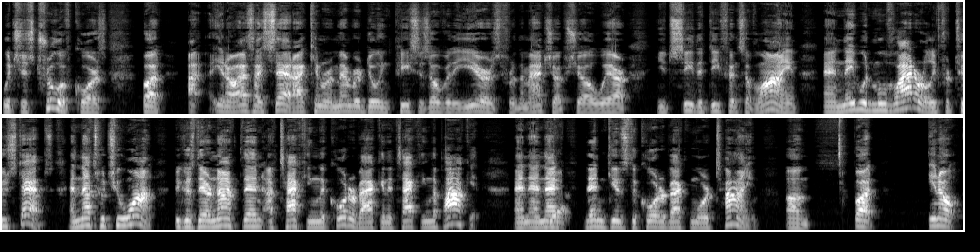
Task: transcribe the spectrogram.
which is true, of course. But, I, you know, as I said, I can remember doing pieces over the years for the matchup show where you'd see the defensive line and they would move laterally for two steps. And that's what you want because they're not then attacking the quarterback and attacking the pocket. And, and that yeah. then gives the quarterback more time. Um, but, you know,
